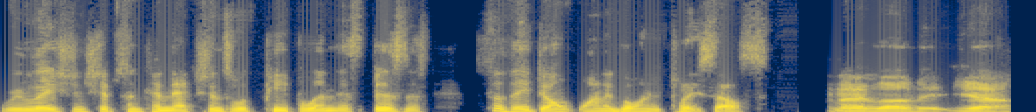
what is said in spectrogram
relationships and connections with people in this business so they don't want to go anyplace else. I love it. Yeah.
